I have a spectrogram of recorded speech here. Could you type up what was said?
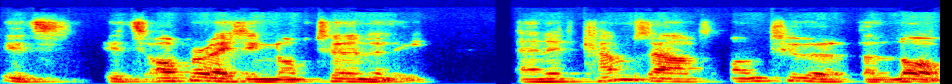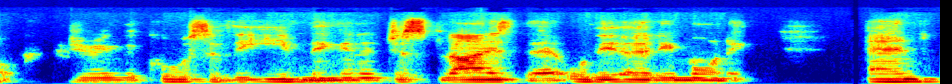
it's it's operating nocturnally and it comes out onto a, a log during the course of the evening and it just lies there or the early morning. And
